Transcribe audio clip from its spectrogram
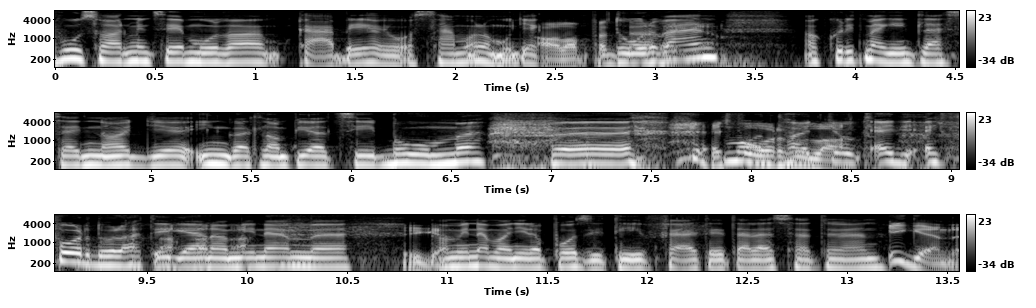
20-30 év múlva kb. ha jól számolom, ugye Alapvetően durván, igen. akkor itt megint lesz egy nagy ingatlanpiaci boom. egy fordulat. Egy, egy fordulat, igen, ami nem, igen. ami nem annyira pozitív feltételezhetően. Igen,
